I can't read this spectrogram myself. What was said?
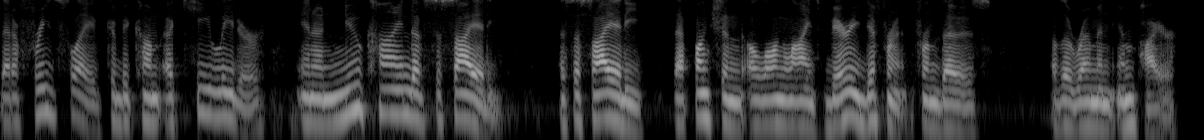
that a freed slave could become a key leader in a new kind of society, a society that functioned along lines very different from those of the Roman Empire.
